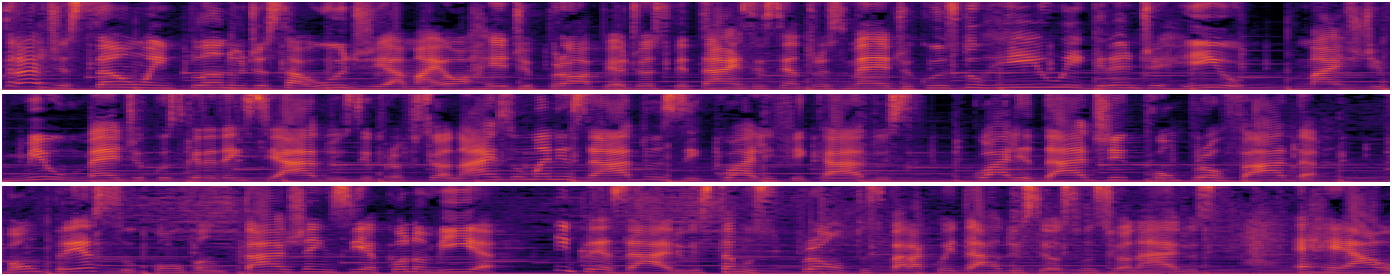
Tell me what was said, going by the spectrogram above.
Tradição em plano de saúde, a maior rede própria de hospitais e centros médicos do Rio e Grande Rio. Mais de mil médicos credenciados e profissionais humanizados e qualificados. Qualidade comprovada. Bom preço com vantagens e economia. Empresário, estamos prontos para cuidar dos seus funcionários. É real?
